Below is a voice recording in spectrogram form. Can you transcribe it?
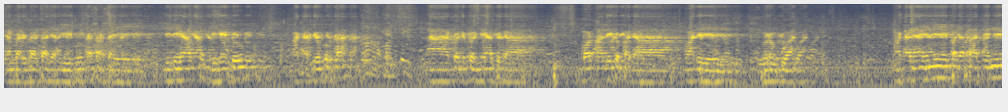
yang baru saja dibuka sampai dilihat, dihitung, akan diukurlah. Nah, koni-koninya sudah mau alih kepada wali perempuan. Makanya ini pada saat ini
